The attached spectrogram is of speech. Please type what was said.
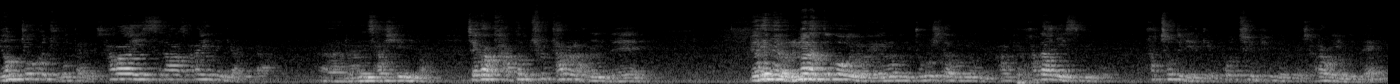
영적으로 죽었다는 거예요. 살아있으나 살아있는 게 아니다. 아, 라는 사실입니다. 제가 가끔 출타를 하는데 여름에 얼마나 뜨거워요. 여러분 들어오시다 보면 앞에 화단이 있습니다. 화초들이 이렇게 꽃을 피우고 있고 자라고 있는데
